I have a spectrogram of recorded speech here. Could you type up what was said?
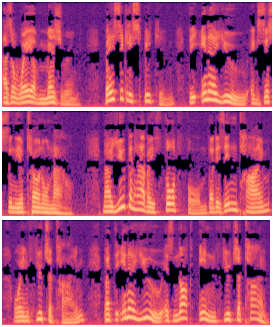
as a way of measuring. Basically speaking, the inner you exists in the eternal now. Now, you can have a thought form that is in time or in future time, but the inner you is not in future time.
